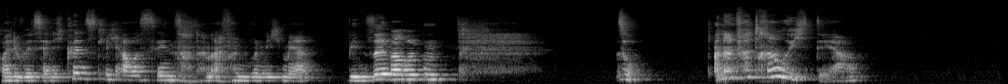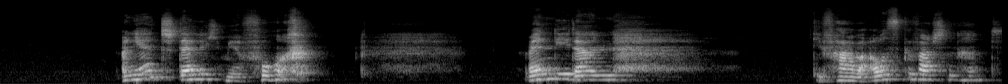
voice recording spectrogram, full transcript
weil du willst ja nicht künstlich aussehen, sondern einfach nur nicht mehr wie ein Silberrücken. So, und dann vertraue ich dir. Und jetzt stelle ich mir vor, wenn die dann die Farbe ausgewaschen hat,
